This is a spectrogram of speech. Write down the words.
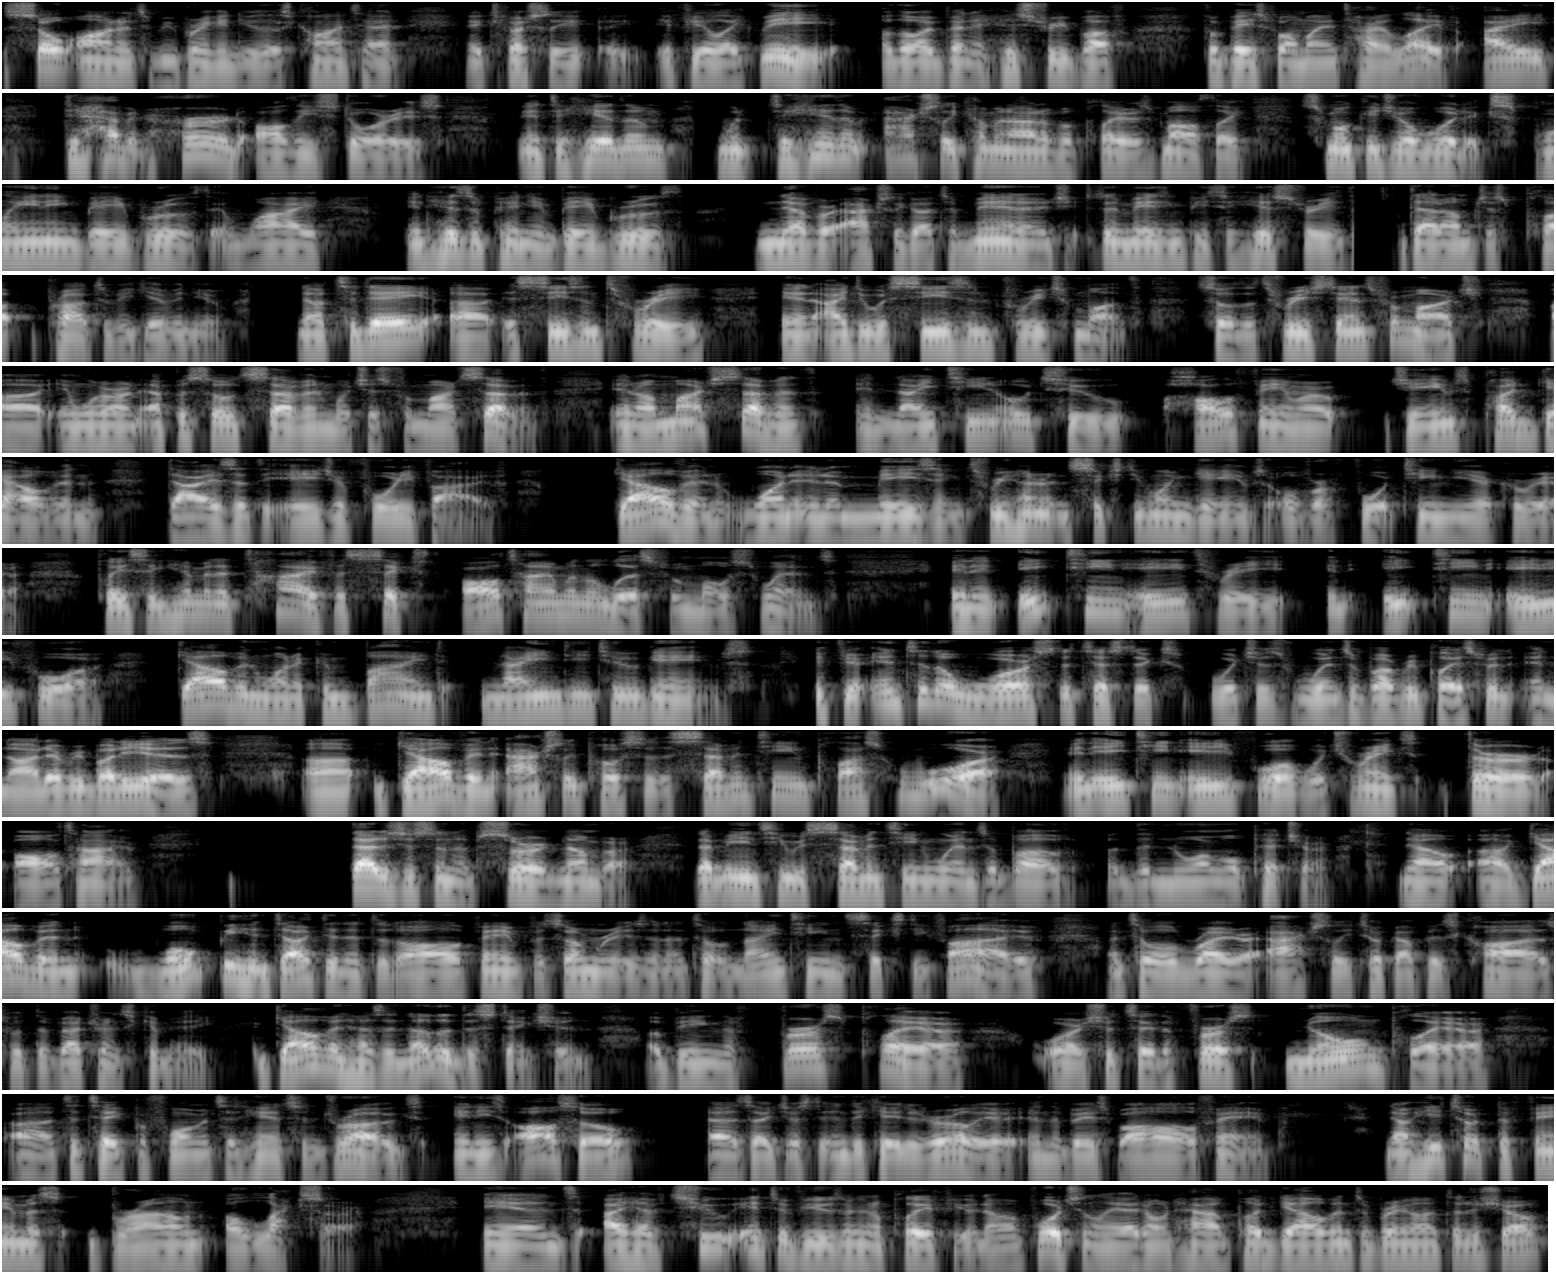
so honored to be bringing you this content, especially uh, if you're like me. Although I've been a history buff for baseball my entire life, I haven't heard all these stories and to hear them when, to hear them actually coming out of a player's mouth like Smokey Joe Wood explaining Babe Ruth and why in his opinion Babe Ruth never actually got to manage it's an amazing piece of history that I'm just pl- proud to be giving you now today uh, is season 3 and I do a season for each month. So the three stands for March, uh, and we're on episode seven, which is for March 7th. And on March 7th in 1902, Hall of Famer James Pud Galvin dies at the age of 45. Galvin won an amazing 361 games over a 14 year career, placing him in a tie for sixth all time on the list for most wins. And in 1883 and 1884, Galvin won a combined 92 games. If you're into the WAR statistics, which is wins above replacement, and not everybody is, uh, Galvin actually posted a 17 plus WAR in 1884, which ranks third all time. That is just an absurd number. That means he was 17 wins above the normal pitcher. Now, uh, Galvin won't be inducted into the Hall of Fame for some reason until 1965, until a writer actually took up his cause with the Veterans Committee. Galvin has another distinction of being the first player, or I should say, the first known player uh, to take performance enhancing drugs, and he's also, as I just indicated earlier, in the Baseball Hall of Fame. Now, he took the famous brown elixir and I have two interviews I'm going to play for you. Now, unfortunately, I don't have Pud Galvin to bring onto the show.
